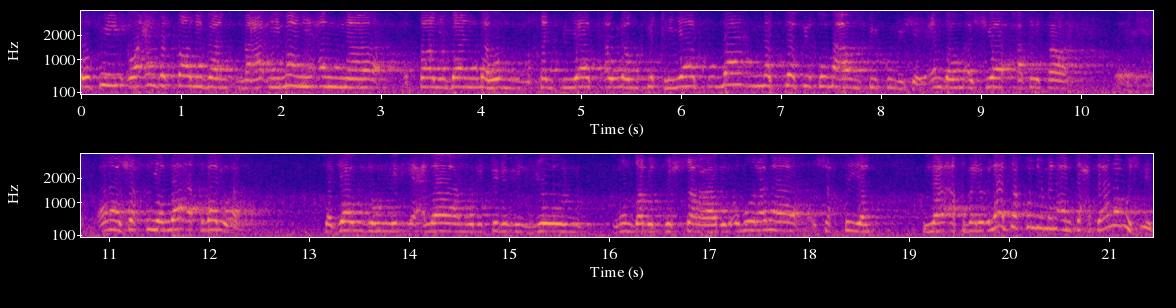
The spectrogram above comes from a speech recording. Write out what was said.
وفي وعند الطالبان مع إيماني أن الطالبان لهم خلفيات أو لهم فقهيات لا نتفق معهم في كل شيء. عندهم أشياء حقيقة أنا شخصيا لا أقبلها. تجاوزهم للإعلام وللتلفزيون منضبط بالشرع. هذه الأمور أنا شخصيا لا أقبل لا تقول لمن أنت حتى أنا مسلم.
